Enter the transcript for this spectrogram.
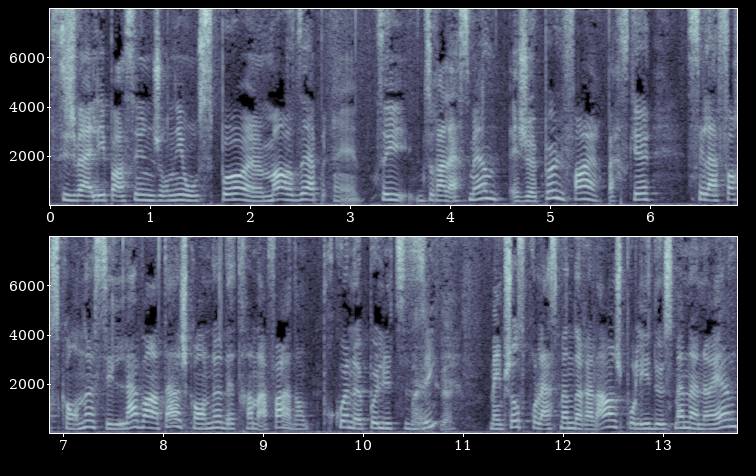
si je vais aller passer une journée au spa un mardi après, euh, tu sais durant la semaine, je peux le faire parce que c'est la force qu'on a, c'est l'avantage qu'on a d'être en affaires. Donc pourquoi ne pas l'utiliser? Ouais, même chose pour la semaine de relâche, pour les deux semaines à Noël.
